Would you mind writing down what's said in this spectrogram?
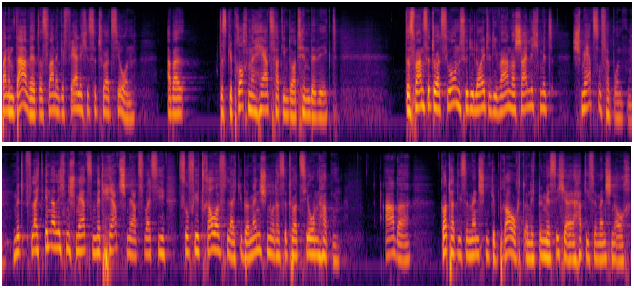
Bei einem David, das war eine gefährliche Situation, aber das gebrochene Herz hat ihn dorthin bewegt. Das waren Situationen für die Leute, die waren wahrscheinlich mit Schmerzen verbunden, mit vielleicht innerlichen Schmerzen, mit Herzschmerz, weil sie so viel Trauer vielleicht über Menschen oder Situationen hatten. Aber Gott hat diese Menschen gebraucht und ich bin mir sicher, er hat diese Menschen auch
